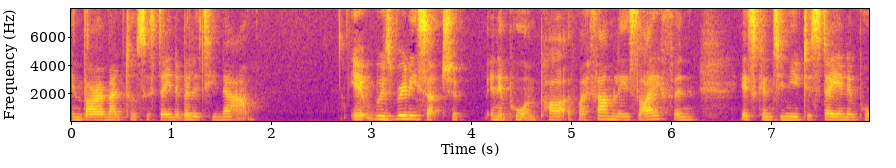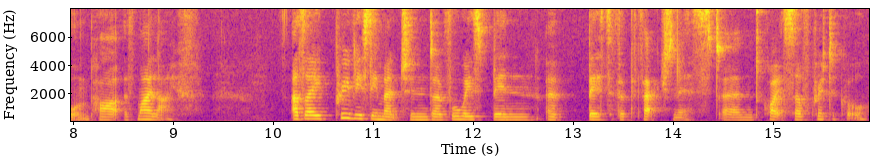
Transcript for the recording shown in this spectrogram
environmental sustainability now. It was really such a, an important part of my family's life, and it's continued to stay an important part of my life. As I previously mentioned, I've always been a bit of a perfectionist and quite self critical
